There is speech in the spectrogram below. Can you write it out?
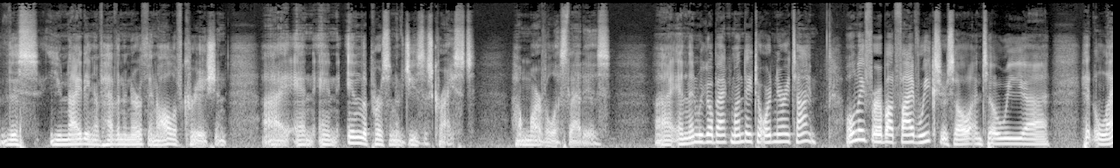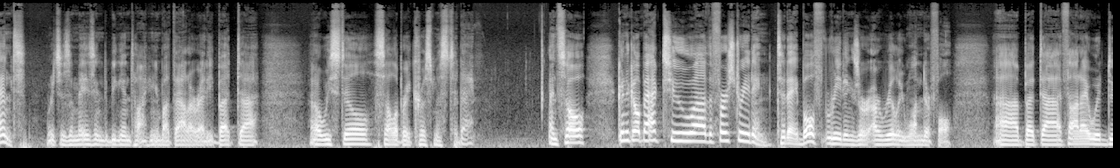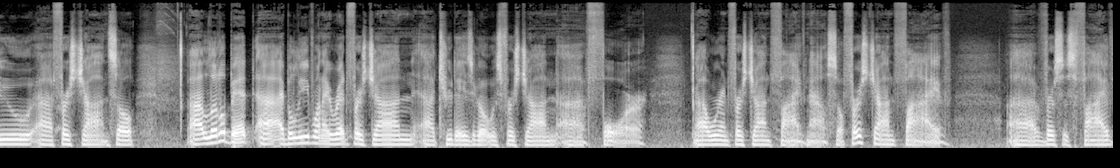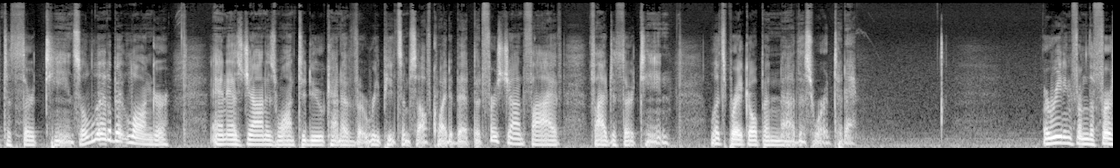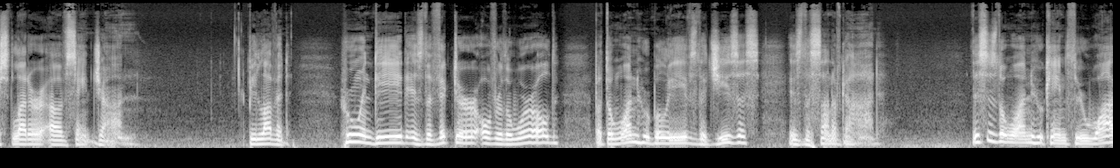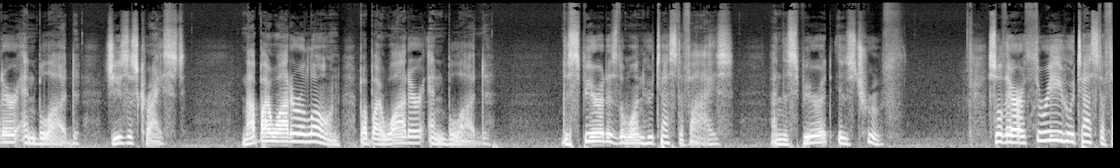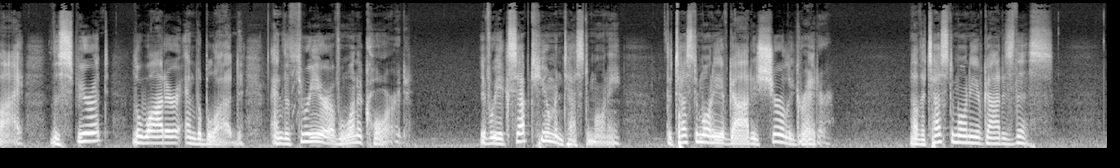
this uniting of heaven and earth and all of creation, uh, and and in the person of Jesus Christ. How marvelous that is. Uh, and then we go back Monday to ordinary time, only for about five weeks or so until we uh, hit Lent, which is amazing to begin talking about that already. But uh, we still celebrate Christmas today. And so, going to go back to uh, the first reading today. Both readings are, are really wonderful, uh, but uh, I thought I would do uh, First John. So, a little bit. Uh, I believe when I read First John two days ago, it was First John four. we're in First John five now. So, First John five, verses five to thirteen. So a little bit longer and as John is wont to do, kind of repeats himself quite a bit. But 1 John 5, 5 to 13. Let's break open uh, this word today. We're reading from the first letter of St. John. Beloved, who indeed is the victor over the world, but the one who believes that Jesus is the Son of God? This is the one who came through water and blood, Jesus Christ not by water alone, but by water and blood. The Spirit is the one who testifies, and the Spirit is truth. So there are three who testify the Spirit, the water, and the blood, and the three are of one accord. If we accept human testimony, the testimony of God is surely greater. Now, the testimony of God is this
